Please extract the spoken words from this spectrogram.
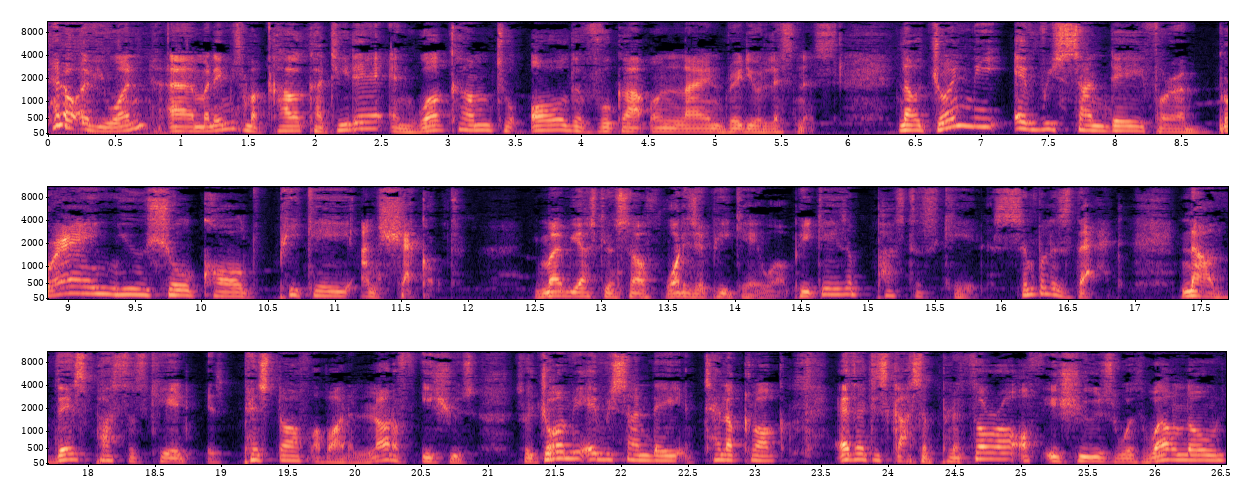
Hello everyone, uh, my name is Makao Katide and welcome to all the VUCA online radio listeners. Now join me every Sunday for a brand new show called PK Unshackled. You might be asking yourself, what is a PK? Well, PK is a pastor's kid. Simple as that. Now this pastor's kid is pissed off about a lot of issues. So join me every Sunday at 10 o'clock as I discuss a plethora of issues with well-known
